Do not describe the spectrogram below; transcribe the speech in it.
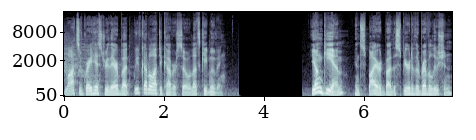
Lots of great history there, but we've got a lot to cover, so let's keep moving. Young Guillaume, inspired by the spirit of the revolution,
